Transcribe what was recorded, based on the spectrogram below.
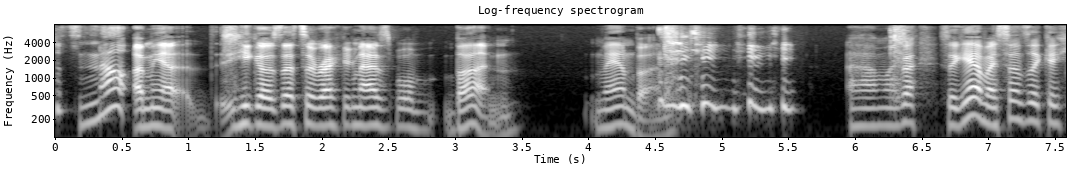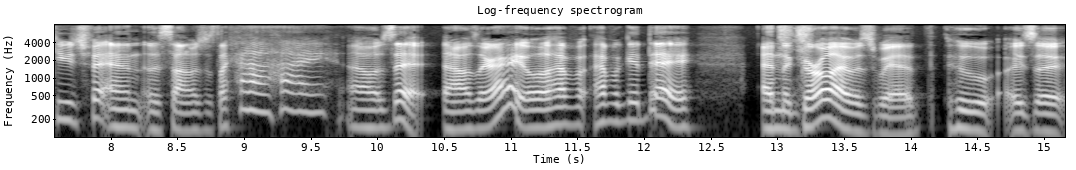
No, I mean, uh, he goes, that's a recognizable bun, man bun. Oh my god! So yeah, my son's like a huge fan, and the son was just like, "Hi, hi," and that was it. And I was like, "All right, well, have a, have a good day." And the girl I was with, who is a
